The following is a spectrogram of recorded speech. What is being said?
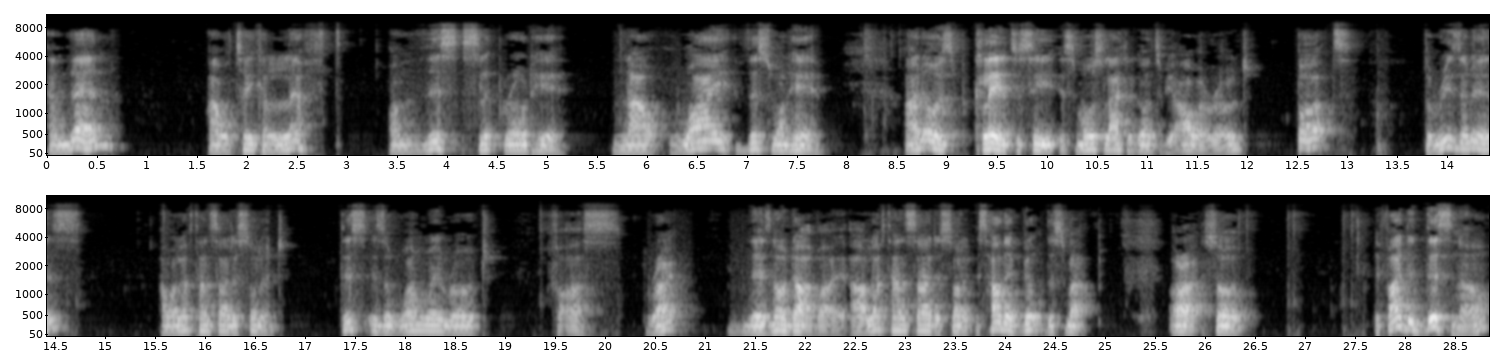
and then I will take a left on this slip road here. Now, why this one here? I know it's clear to see it's most likely going to be our road, but the reason is our left hand side is solid. This is a one way road for us, right? There's no doubt about it. Our left hand side is solid. It's how they built this map. All right, so if I did this now,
